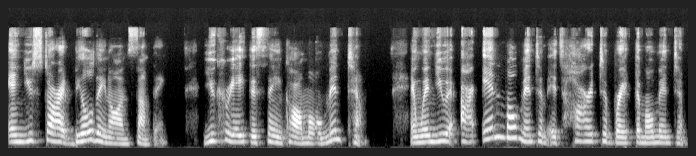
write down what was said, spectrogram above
and you start building on something. You create this thing called momentum and when you are in momentum, it's hard to break the momentum.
